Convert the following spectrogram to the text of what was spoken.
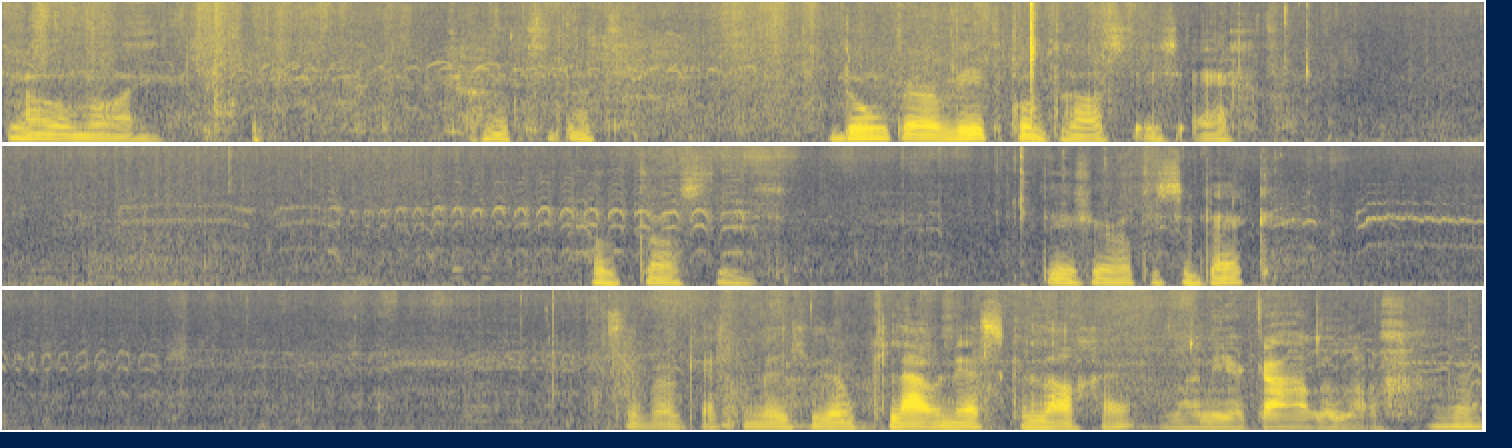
Zo mooi. Dat, dat donker-wit contrast is echt fantastisch. Deze weer wat is de bek. Ze hebben ook echt een beetje zo'n clowneske lach, hè? Maniacale lach. Ja.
